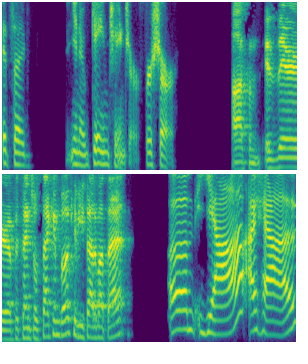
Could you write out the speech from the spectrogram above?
it's a you know game changer for sure. Awesome. Is there a potential second book? Have you thought about that? Um, yeah, I have.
